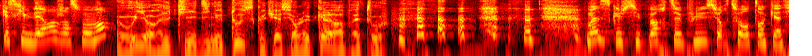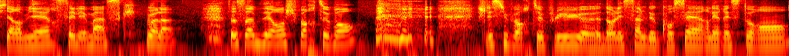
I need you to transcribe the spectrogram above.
Qu'est-ce qui me dérange en ce moment? Oui, Aurelki, dis-nous tout ce que tu as sur le cœur après tout. Moi, ce que je supporte plus, surtout en tant qu'infirmière, c'est les masques. Voilà. Ça, ça me dérange fortement. je les supporte plus euh, dans les salles de concert, les restaurants.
